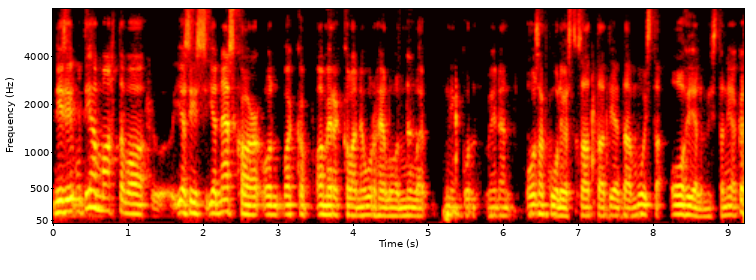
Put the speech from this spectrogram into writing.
niin, mut ihan mahtavaa. Ja, siis, ja NASCAR on, vaikka amerikkalainen urheilu on mulle, niin kuin meidän osakuulijoista saattaa tietää muista ohjelmista, niin aika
